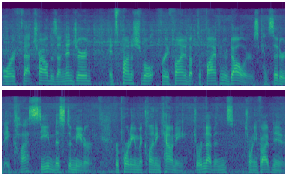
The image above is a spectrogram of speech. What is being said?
or if that child is uninjured, it's punishable for a fine of up to $500, considered a Class C misdemeanor. Reporting in McLennan County, Jordan Evans, 25 News.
